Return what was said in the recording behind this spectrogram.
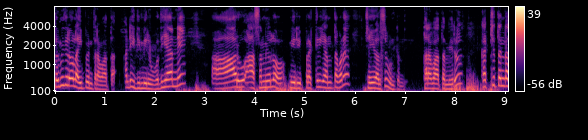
తొమ్మిది రోజులు అయిపోయిన తర్వాత అంటే ఇది మీరు ఉదయాన్నే ఆరు ఆ సమయంలో మీరు ఈ ప్రక్రియ అంతా కూడా చేయవలసి ఉంటుంది. తర్వాత మీరు ఖచ్చితంగా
